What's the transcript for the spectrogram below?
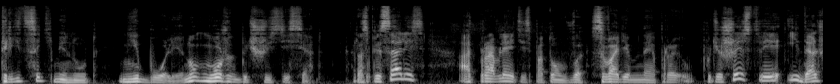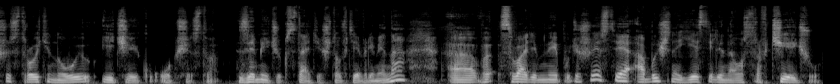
30 минут, не более, ну, может быть, 60. Расписались, отправляйтесь потом в свадебное путешествие и дальше стройте новую ячейку общества. Замечу, кстати, что в те времена э, в свадебные путешествия обычно ездили на остров Чечу.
